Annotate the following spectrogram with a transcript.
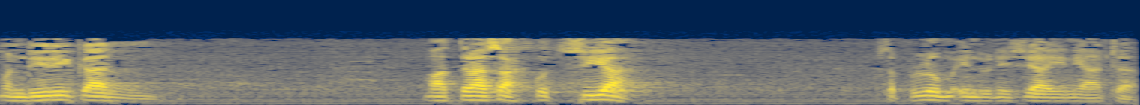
mendirikan madrasah Kutsiyah sebelum Indonesia ini ada.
